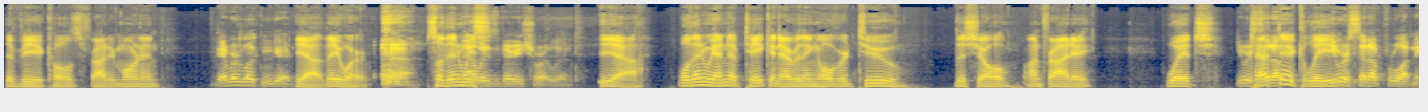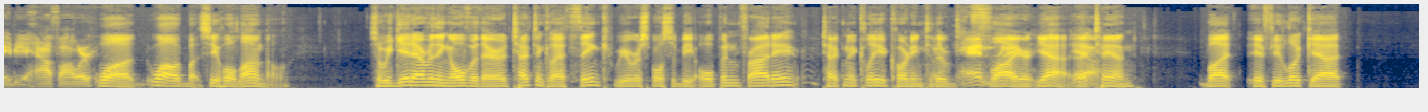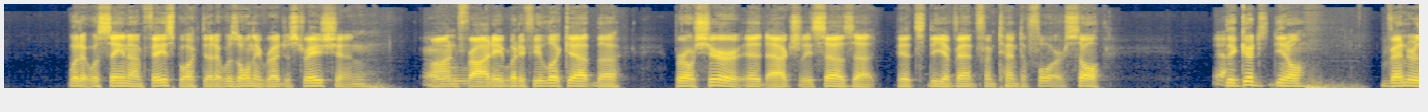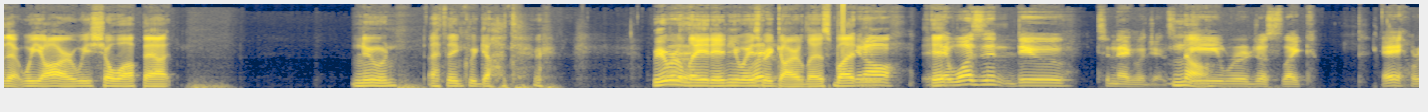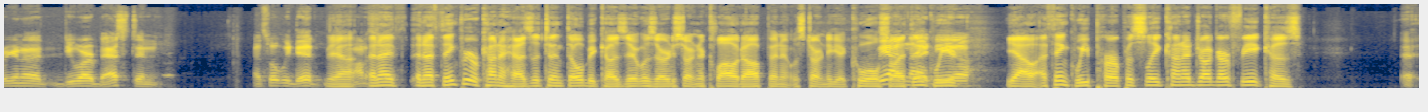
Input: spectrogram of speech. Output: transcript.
the vehicles Friday morning. they were looking good Yeah, they were. so then we that s- was very short-lived yeah. Well, then we ended up taking everything over to the show on Friday, which you were set technically up, you were set up for what maybe a half hour well, well, but see, hold on though. So we get everything over there. Technically, I think we were supposed to be open Friday. Technically, according to Like the 10, flyer, right? yeah, Yeah. at ten. But if you look at what it was saying on Facebook, that it was only registration on Friday. Oh. But if you look at the brochure, it actually says that it's the event from ten to four. So Yeah. the good, you know, vendor that we are, we show up at noon. I think we got there. We were We're- late anyways, we're- regardless. But you know, it- it, wasn't due to negligence. No. we were just like, hey, we're gonna do our best, and that's what we did. yeah, honestly. and I and I think we were kind of hesitant though because it was already starting to cloud up and it was starting to get cool. we so I think we. Yeah, I think we purposely kind of drug our feet because uh,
